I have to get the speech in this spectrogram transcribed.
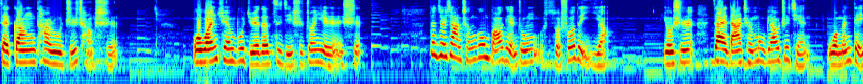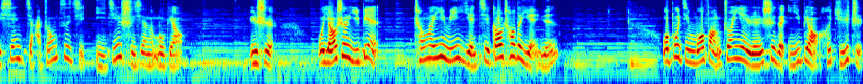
在刚踏入职场时，我完全不觉得自己是专业人士。但就像《成功宝典》中所说的一样，有时在达成目标之前，我们得先假装自己已经实现了目标。于是，我摇身一变，成了一名演技高超的演员。我不仅模仿专业人士的仪表和举止，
